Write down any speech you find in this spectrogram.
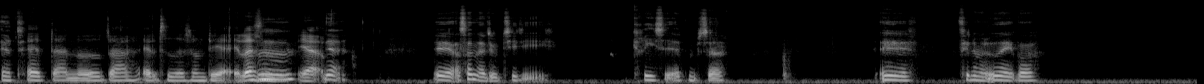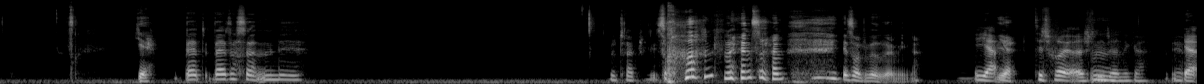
At, At der er noget, der altid er som det er. Eller sådan, mm. ja. ja. Øh, og sådan er det jo tit i krise, at så øh, finder man ud af, hvor, ja, hvad, hvad der sådan, øh, nu tabte jeg lige tråden, men sådan, jeg tror, du ved, hvad jeg mener. Ja, Ja. det tror jeg også, Mm. mm. gør. Ja. Ja.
